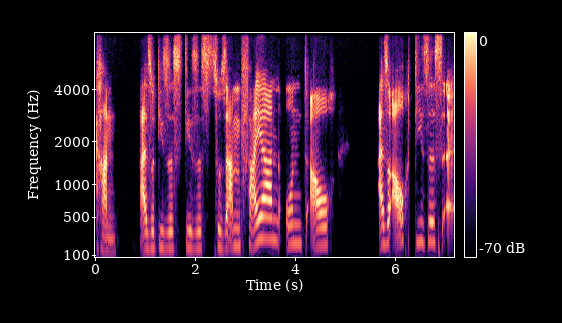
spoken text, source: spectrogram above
kann. Also dieses, dieses zusammen und auch, also auch dieses, äh,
